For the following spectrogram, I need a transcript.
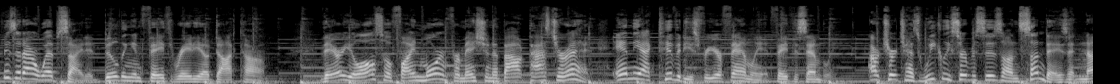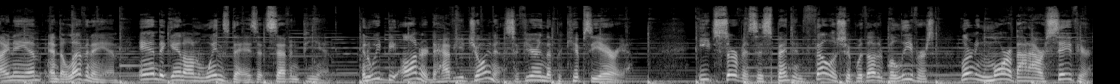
visit our website at buildinginfaithradio.com. There you'll also find more information about Pastor Ed and the activities for your family at Faith Assembly. Our church has weekly services on Sundays at 9 a.m. and 11 a.m., and again on Wednesdays at 7 p.m. And we'd be honored to have you join us if you're in the Poughkeepsie area. Each service is spent in fellowship with other believers, learning more about our Savior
